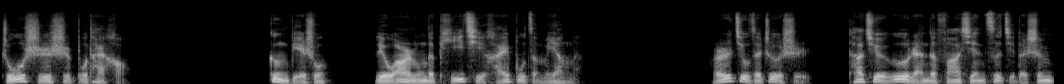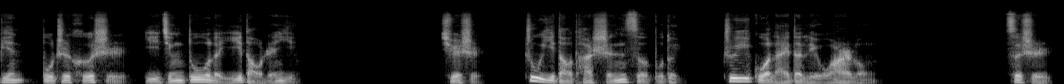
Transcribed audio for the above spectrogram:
着实是不太好。更别说柳二龙的脾气还不怎么样呢。而就在这时，他却愕然的发现自己的身边不知何时已经多了一道人影，却是注意到他神色不对追过来的柳二龙。此时，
